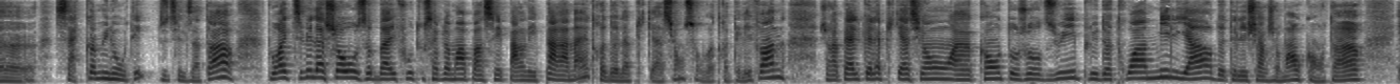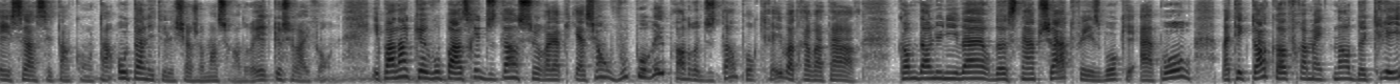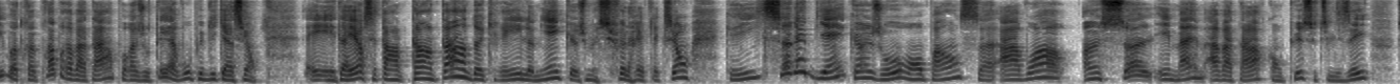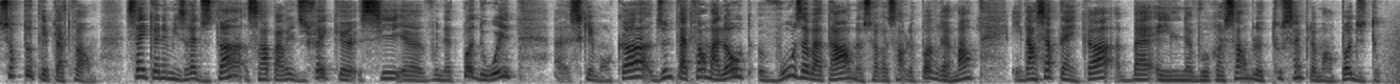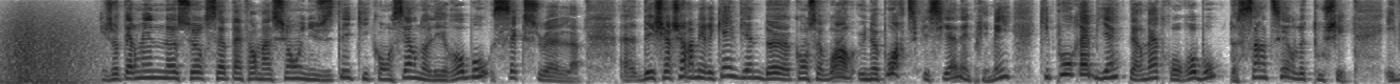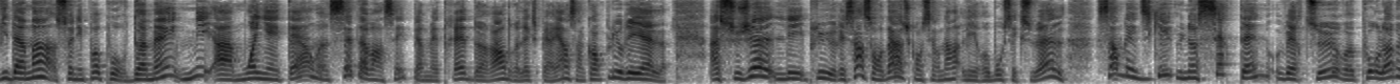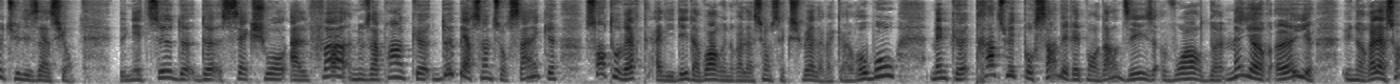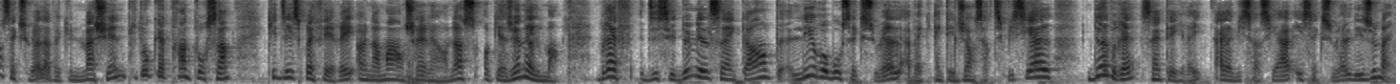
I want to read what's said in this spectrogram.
sa communauté d'utilisateurs. Pour activer la chose, ben, il faut tout simplement passer par les paramètres de l'application sur votre téléphone. Je rappelle que l'application euh, compte aujourd'hui plus de 3 milliards de de téléchargement au compteur, et ça, c'est en comptant autant les téléchargements sur Android que sur iPhone. Et pendant que vous passerez du temps sur l'application, vous pourrez prendre du temps pour créer votre avatar. Comme dans l'univers de Snapchat, Facebook et Apple, ben, TikTok offre maintenant de créer votre propre avatar pour ajouter à vos publications. Et, d'ailleurs, c'est en tentant de créer le mien que je me suis fait la réflexion qu'il serait bien qu'un jour on pense à avoir un seul et même avatar qu'on puisse utiliser sur toutes les plateformes. Ça économiserait du temps, sans parler du fait que si euh, vous n'êtes pas doué, euh, ce qui est mon cas, d'une plateforme à l'autre, vos avatars ne se ressemblent pas vraiment et dans certains cas, ben, ils ne vous ressemblent tout simplement pas du tout. Je termine sur cette information inusitée qui concerne les robots sexuels. Euh, des chercheurs américains viennent de concevoir une peau artificielle imprimée qui pourrait bien permettre aux robots de sentir le toucher. Évidemment, ce n'est pas pour demain, mais à moyen terme, cette avancée permettrait de rendre l'expérience encore plus réelle. À ce sujet, les plus récents sondages concernant les robots sexuels semblent indiquer une certaine ouverture pour leur utilisation. Une étude de Sexual Alpha nous apprend que deux personnes sur cinq sont ouvertes à l'idée d'avoir une relation sexuelle avec un robot, même que 38% des répondants disent voir d'un meilleur œil une relation sexuelle avec une machine plutôt que 30% qui disent préférer un amant en chair et en os occasionnellement. Bref, d'ici 2050, les robots sexuels avec intelligence artificielle devraient s'intégrer à la vie sociale et sexuelle des humains.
